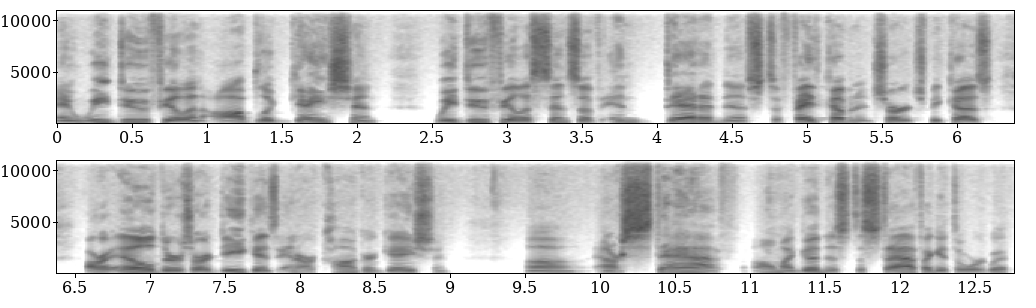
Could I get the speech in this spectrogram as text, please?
And we do feel an obligation. We do feel a sense of indebtedness to Faith Covenant Church because our elders, our deacons, and our congregation, uh, our staff. Oh my goodness, the staff I get to work with,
